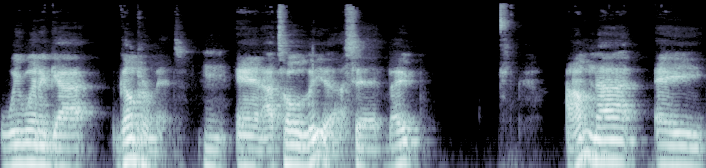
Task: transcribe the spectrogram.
we went and got gun permits. Mm. And I told Leah, I said, babe, I'm not a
